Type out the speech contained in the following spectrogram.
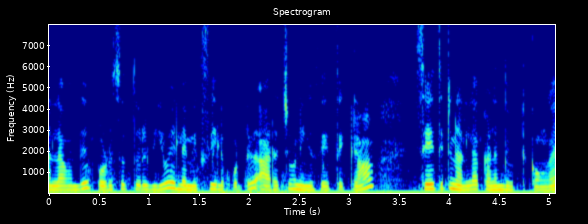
நல்லா வந்து பொடிசு துருவியோ இல்லை மிக்சியில் போட்டு அரைச்சோ நீங்கள் சேர்த்துக்கலாம். சேர்த்துட்டு நல்லா கலந்து விட்டுக்கோங்க.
